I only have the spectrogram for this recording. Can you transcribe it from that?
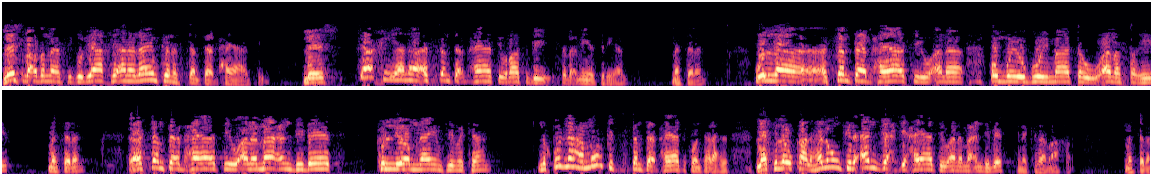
ليش بعض الناس يقول يا أخي أنا لا يمكن أستمتع بحياتي؟ ليش؟ يا أخي أنا أستمتع بحياتي وراتبي 700 ريال مثلا. ولا أستمتع بحياتي وأنا أمي وأبوي ماتوا وأنا صغير مثلا. أستمتع بحياتي وأنا ما عندي بيت كل يوم نايم في مكان. نقول نعم ممكن تستمتع بحياتك وأنت لحظة لكن لو قال هل ممكن أنجح في حياتي وأنا ما عندي بيت؟ هنا كلام آخر. مثلا.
